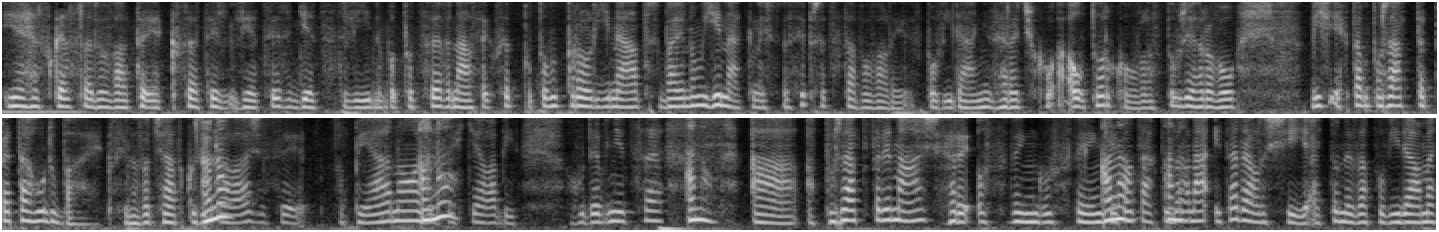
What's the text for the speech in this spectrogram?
Je hezké sledovat, jak se ty věci z dětství, nebo to, co je v nás, jak se potom prolíná třeba jenom jinak, než jsme si představovali v povídání s herečkou a autorkou Vlastou Žehrovou. Víš, jak tam pořád tepe ta hudba, jak jsi na začátku říkala, ano. že jsi to piano, ano. že jsi chtěla být hudebnice. Ano. A, a pořád tady máš hry o swingu, swing, ano. je to tak, to ano. znamená i ta další, ať to nezapovídáme,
